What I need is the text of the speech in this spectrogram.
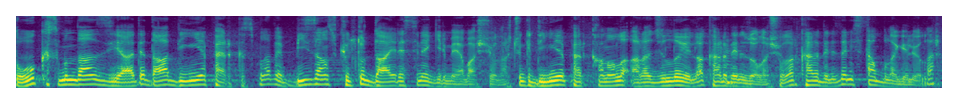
Doğu kısmından ziyade daha Dinyeper kısmına ve Bizans kültür dairesine girmeye başlıyorlar. Çünkü Dinyeper kanalı aracılığıyla Karadeniz'e ulaşıyorlar. Karadeniz'den İstanbul'a geliyorlar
